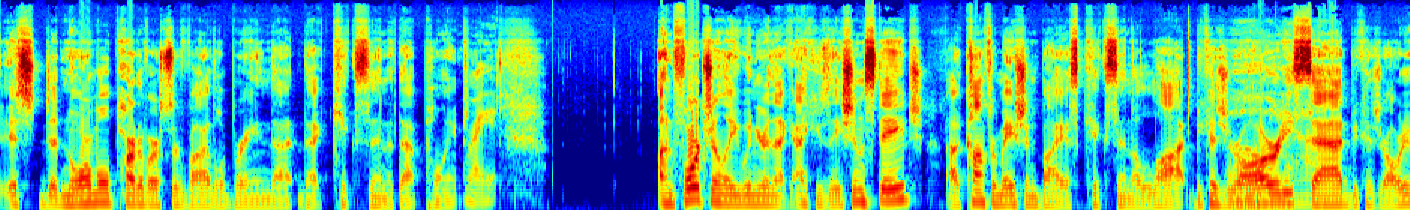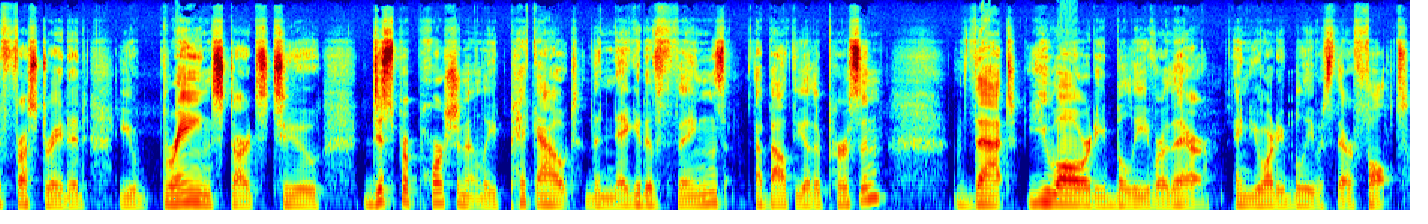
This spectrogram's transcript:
it's the normal part of our survival brain that that kicks in at that point Right. unfortunately, when you're in that accusation stage, uh, confirmation bias kicks in a lot because you're Oh, already yeah. sad, because you're already frustrated. Your brain starts to disproportionately pick out the negative things about the other person that you already believe are there and you already believe it's their fault.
